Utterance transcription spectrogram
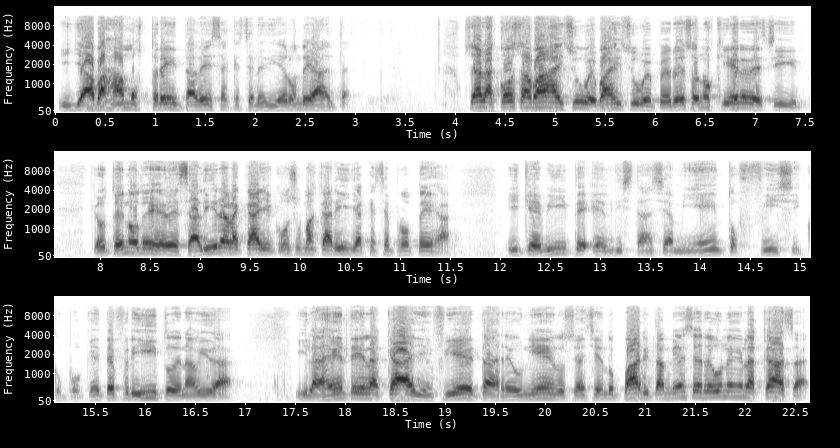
y ya bajamos 30 de esas que se le dieron de alta. O sea, la cosa baja y sube, baja y sube, pero eso no quiere decir que usted no deje de salir a la calle con su mascarilla que se proteja y que evite el distanciamiento físico, porque este frío de Navidad y la gente en la calle, en fiestas, reuniéndose, haciendo party, también se reúnen en la casa,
